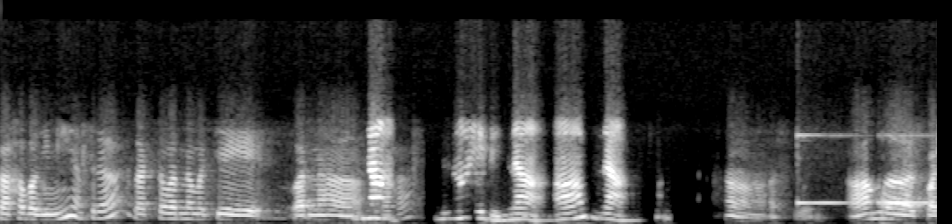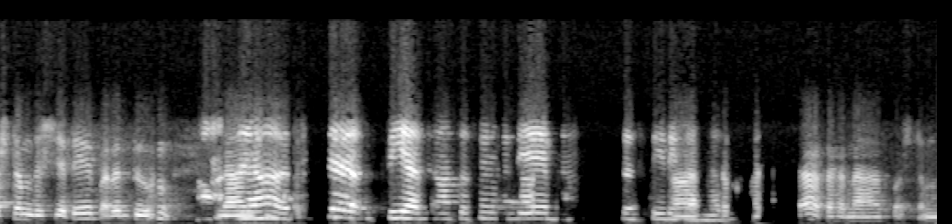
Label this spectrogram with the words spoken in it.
कः भगिनी अत्र? रक्तवर्णमध्ये वर्णः न इति न आम् न। अस्तु आम् स्पष्टं दृश्यते परन्तु तस्मिन् मध्ये अस्ति इति अतः न स्पष्टं न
